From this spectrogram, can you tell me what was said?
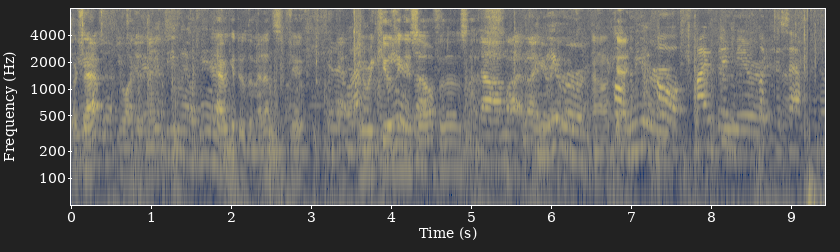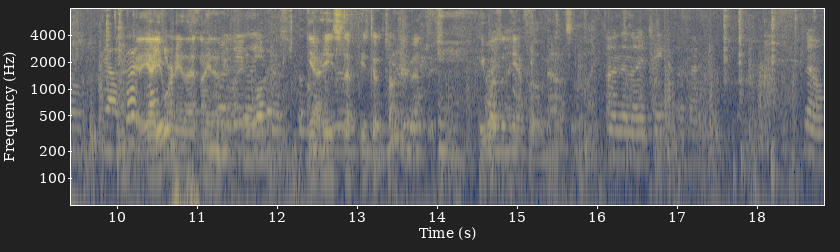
What's that? You want to do the minutes? The email here. Yeah, we could do the minutes if you, you recusing yourself for those? No, I'm not, I'm not here. Oh, the Okay. mirror. Oh, I The didn't look this afternoon. Yeah, good. Okay, yeah, you weren't here that night anyway. Yeah, he's, step- he's gonna talk to you about this. He wasn't here for the minutes of the night. On the nineteenth, okay. No,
